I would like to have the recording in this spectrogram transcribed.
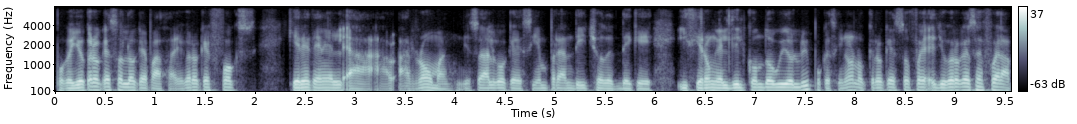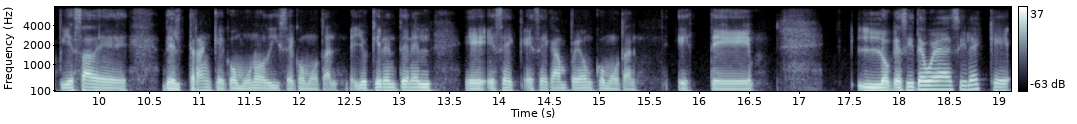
Porque yo creo que eso es lo que pasa. Yo creo que Fox quiere tener a, Roman. Y eso es algo que siempre han dicho desde que hicieron el deal con WWE, porque si no, no creo que eso fue, yo creo que esa fue la pieza de, del tranque, como uno dice como tal. Ellos quieren tener eh, ese, ese campeón como tal. Este, lo que sí te voy a decir es que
